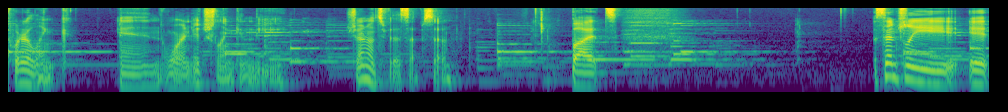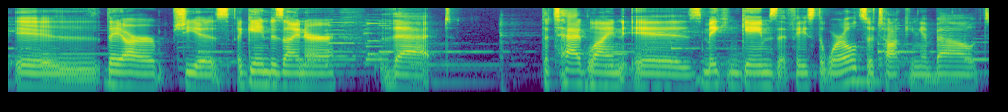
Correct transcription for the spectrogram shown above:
Twitter link in or an itch link in the show notes for this episode. But essentially, it is they are she is a game designer that the tagline is making games that face the world. So, talking about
